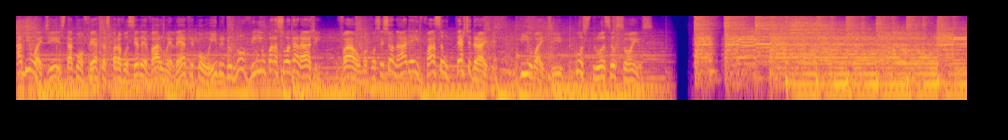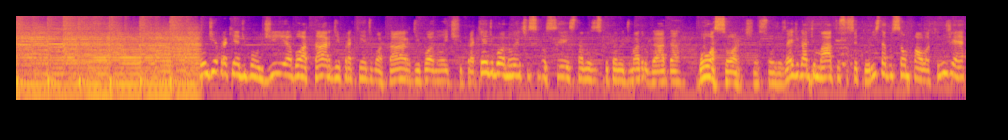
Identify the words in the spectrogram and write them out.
A BYD está com ofertas para você levar um elétrico ou híbrido novinho para sua garagem. Vá a uma concessionária e faça um test drive. BYD, construa seus sonhos. Bom dia para quem é de bom dia, boa tarde para quem é de boa tarde, boa noite para quem é de boa noite. Se você está nos escutando de madrugada, boa sorte. Eu sou José Edgar de Matos, setorista do São Paulo aqui no GE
